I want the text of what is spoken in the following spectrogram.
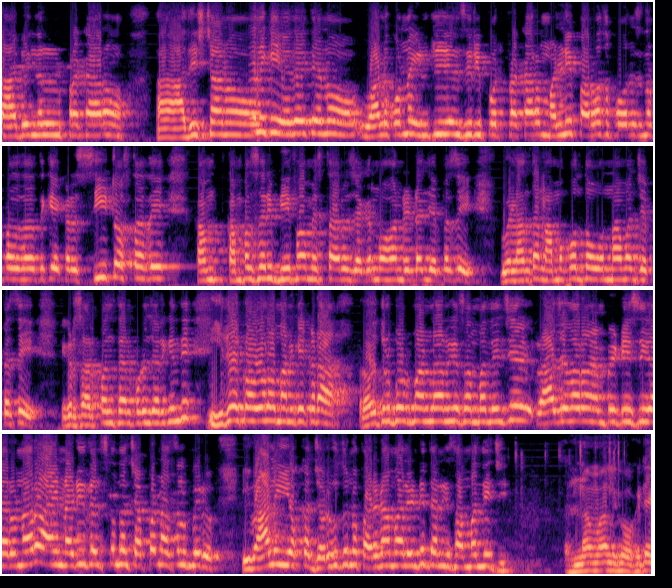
లాబింగుల ప్రకారం అధిష్టానానికి ఏదైతేనో వాళ్ళకున్న ఇంటెలిజెన్సీ రిపోర్ట్ ప్రకారం మళ్ళీ పర్వత పౌరేశ్వర పద్ధతికి ఇక్కడ సీట్ వస్తుంది. కం కంపల్సరీ బీఫామ్ ఇస్తారు. జగన్మోహన్ రెడ్డి అని చెప్పేసి వీళ్ళంతా నమ్మకంతో ఉన్నామని చెప్పేసి ఇక్కడ సర్పంచ్ తెలపడం జరిగింది. ఇదే కోవలో మనకి ఇక్కడ రౌతులపూడి మండలానికి సంబంధించి రాజవరం ఎంపీటీసీ గారు ఉన్నారు ఆయన అడిగి తెలుసుకుందాం. చెప్పండి అసలు మీరు ఇవాళ ఈ యొక్క జరుగుతున్న పరిణామాలు ఏంటి? దానికి సంబంధించి. పరిణామాలకి ఒకటే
